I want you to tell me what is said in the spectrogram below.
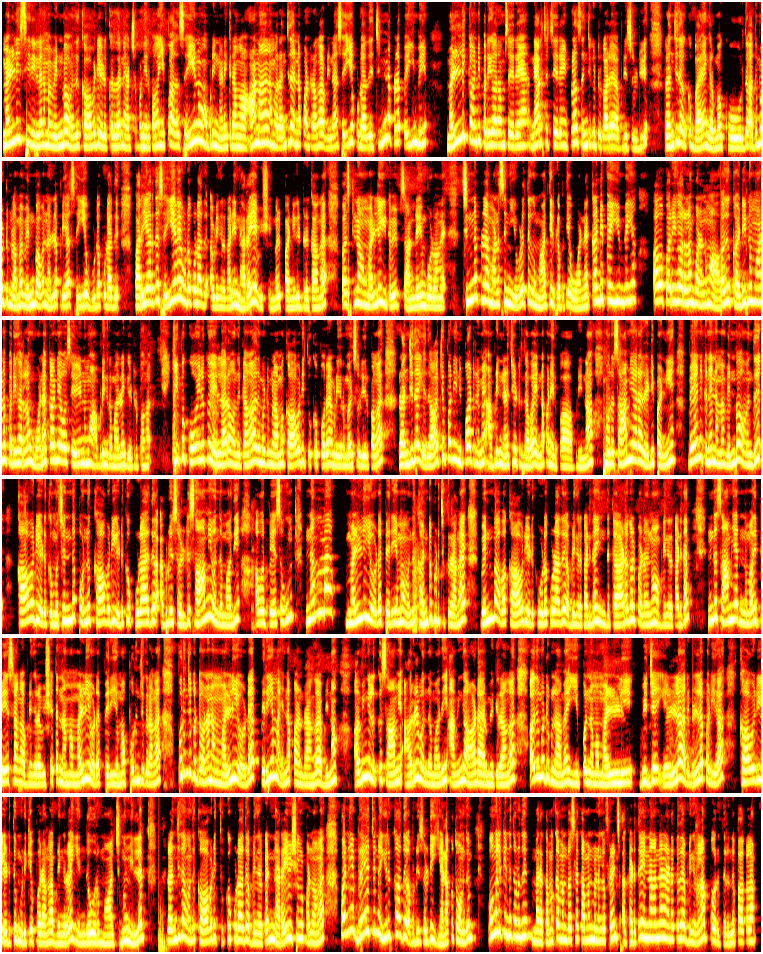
மல்லி சீரியல்ல நம்ம வெண்பா வந்து காவடி எடுக்கிறதா நேர்ச்சி பண்ணியிருப்பாங்க. இப்போ அதை செய்யணும் அப்படின்னு நினைக்கிறாங்க. ஆனா நம்ம ரஞ்சிதா என்ன பண்றாங்க அப்படின்னா, செய்யக்கூடாது. சின்ன பிள்ளை பெய்யும் பெய்யும் மல்லிக்காண்டி பரிகாரம் செய்கிறேன் நேர்ச்சி செய்கிறேன் இப்படிலாம் செஞ்சுக்கிட்டு இருக்காளே அப்படின்னு சொல்லிட்டு ரஞ்சிதாவுக்கு பயங்கரமாக கோருது அது மட்டும் இல்லாமல் வெண்பாவை நல்லபடியாக செய்ய விடக்கூடாது. பரிகாரத்தை செய்யவே விடக்கூடாது அப்படிங்கிறக்காண்டி நிறைய விஷயங்கள் பண்ணிக்கிட்டு இருக்காங்க. ஃபர்ஸ்ட்டு நாங்கள் மல்லிகிட்ட போய் சண்டையும் போடுவாங்க. சின்ன பிள்ளை மனசு நீ எவ்வளோத்துக்கு மாற்றிருக்க பற்றியா உனக்காண்டி பெய்யும் பெய்யும் அவ பரிகாரம்லாம் பண்ணணுமா? அதுவும் கடினமான பரிகாரம்லாம் உனக்காண்டி அவ செய்யணுமா? அப்படிங்கிற மாதிரிலாம் கேட்டிருப்பாங்க. இப்ப கோயிலுக்கு எல்லாரும் வந்துட்டாங்க. அது மட்டும் இல்லாம காவடி தூக்க போறேன் அப்படிங்கிற மாதிரி சொல்லியிருப்பாங்க. ரஞ்சிதா ஏதாச்சும் பண்ணி நிப்பாட்டணுமே அப்படின்னு நினச்சிட்டு இருந்தவ என்ன பண்ணியிருப்பா அப்படின்னா, ஒரு சாமியார ரெடி பண்ணி வேணுக்குன்னே நம்ம வெண்பா வந்து காவடி எடுக்கும் போச்சு இந்த பொண்ணு காவடி எடுக்கக்கூடாது அப்படின்னு சொல்லிட்டு சாமி வந்த மாதிரி அவர் பேசவும், நம்ம மல்லியோட பெரியம்மா வந்து கண்டுபிடிச்சுக்கிறாங்க. வெண்பாவை காவடி எடுக்க விடக்கூடாது அப்படிங்கிறதுக்காண்டி தான் இந்த தடங்கள் பண்ணணும் அப்படிங்கிறதுக்காண்டி தான் இந்த சாமியார் இந்த மாதிரி பேசுறாங்க அப்படிங்கிற விஷயத்த நம்ம மல்லியோட பெரியம்மா புரிஞ்சுக்கிறாங்க. புரிஞ்சுக்கிட்டோன்னா நம்ம மல்லியோட பெரியம்மா என்ன பண்றாங்க அப்படின்னா, அவங்களுக்கு சாமி அருள் வந்த மாதிரி அவங்க ஆட ஆரம்பிக்கிறாங்க. அது மட்டும் இல்லாம இப்ப நம்ம மல்லி, விஜய் எல்லாரும் நல்லபடியா காவடி எடுத்து முடிக்க போறாங்க அப்படிங்கிறதுல எந்த ஒரு மாற்றமும் இல்லை ரஞ்சிதா வந்து காவடி தூக்கக்கூடாது அப்படிங்கிறதுக்காண்டி நிறைய விஷயங்கள் பண்ணுவாங்க. பண்ணி பிரயோஜனம் இருக்காது அப்படின்னு சொல்லிட்டு எனக்கு தோணுது. உங்களுக்கு என்ன தோணுது? மறக்காம கமெண்ட் பாக்ஸ்ல கமெண்ட் பண்ணுங்க ஃப்ரெண்ட்ஸ். அதுக்கடுத்து என்ன என்ன நடக்குது அப்படிங்கிறலாம் பொறுத்திருந்து பார்க்கலாம்.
